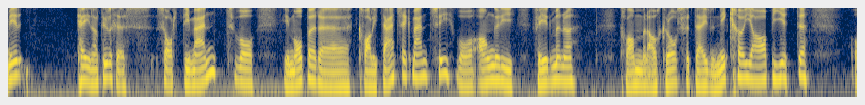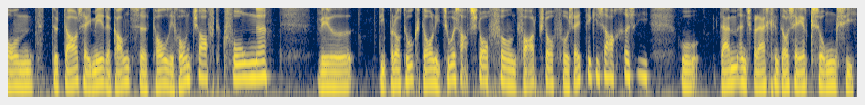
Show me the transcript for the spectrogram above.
wir haben natürlich ein Sortiment, das im oberen Qualitätssegment sind, wo andere Firmen, Klammer auch Grossverteiler, nicht können anbieten können. Und durch das haben wir eine ganz tolle Kundschaft gefunden, weil die Produkte ohne Zusatzstoffe und Farbstoffe und solche Sachen sind und dementsprechend auch sehr gesund sind,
